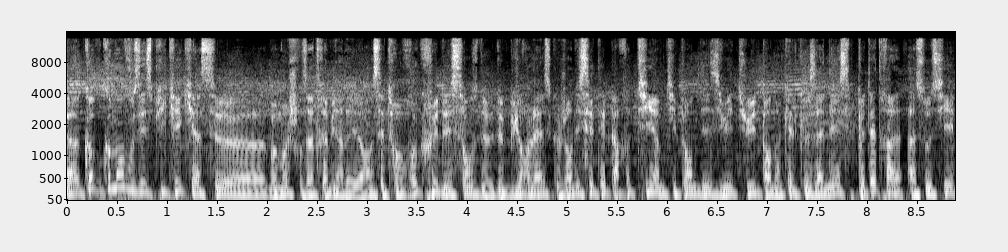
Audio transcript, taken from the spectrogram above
Euh, com- comment vous expliquez qu'il y a ce... bah, moi je trouve ça très bien d'ailleurs, hein, cette recrudescence de, de burlesque aujourd'hui? C'était parti un petit peu en désuétude pendant quelques années. C'est peut-être associé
